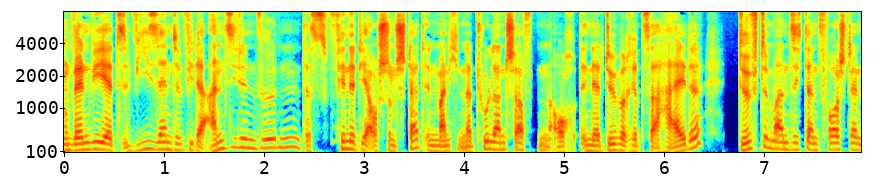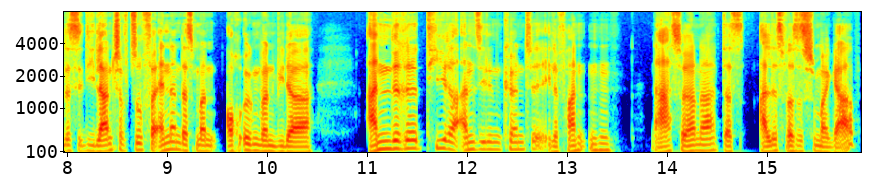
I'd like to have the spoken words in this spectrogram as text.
Und wenn wir jetzt Wiesente wieder ansiedeln würden, das findet ja auch schon statt in manchen Naturlandschaften, auch in der Döberitzer Heide, dürfte man sich dann vorstellen, dass sie die Landschaft so verändern, dass man auch irgendwann wieder andere Tiere ansiedeln könnte, Elefanten, Nashörner, das alles, was es schon mal gab?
